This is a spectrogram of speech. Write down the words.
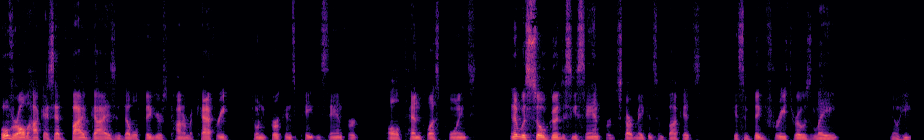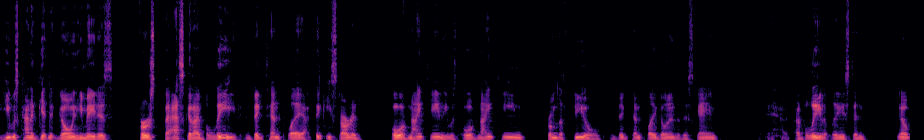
Overall, the Hawkeyes had five guys in double figures Connor McCaffery, Tony Perkins, Payton Sandfort, all 10 plus points. And it was so good to see Sandfort start making some buckets, get some big free throws late. You know, he, he was kind of getting it going. He made his first basket, I believe, in Big Ten play. I think he started 0 of 19. He was 0 of 19 from the field in Big Ten play going into this game, I believe at least. And, you know,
